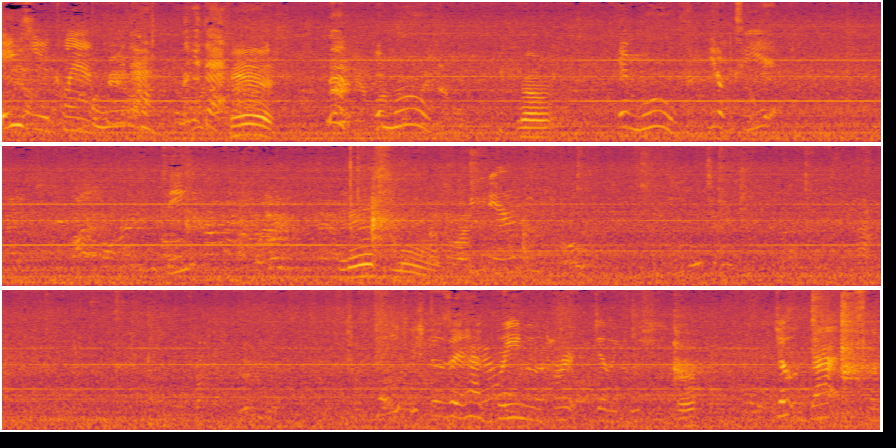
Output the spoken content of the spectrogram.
a razor clam. Look at that. Look at that. yes Look, it moves. no It moves. You don't see it. See? it is small Here. Jellyfish doesn't have brain or heart. Jellyfish. huh? Jelly that stuff.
